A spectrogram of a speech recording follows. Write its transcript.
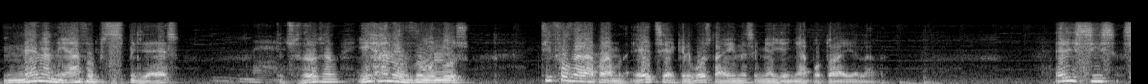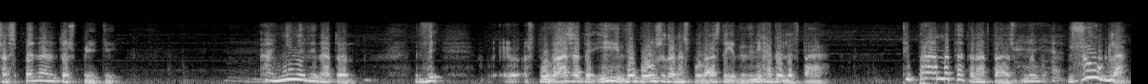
μέναν οι άνθρωποι στις σπηλιές. Ναι. και τους θεωρούσαν είχαν δούλους. Τι φοβερά πράγματα. Έτσι ακριβώς θα είναι σε μια γενιά από τώρα η Ελλάδα. Ε, εσείς σας παίρνανε το σπίτι. Αν είναι δυνατόν. Δε, ε, σπουδάζατε ή δεν μπορούσατε να σπουδάσετε γιατί δεν είχατε λεφτά; Τι πράγματα ήταν αυτά, ας πούμε; Ζούγκλα.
